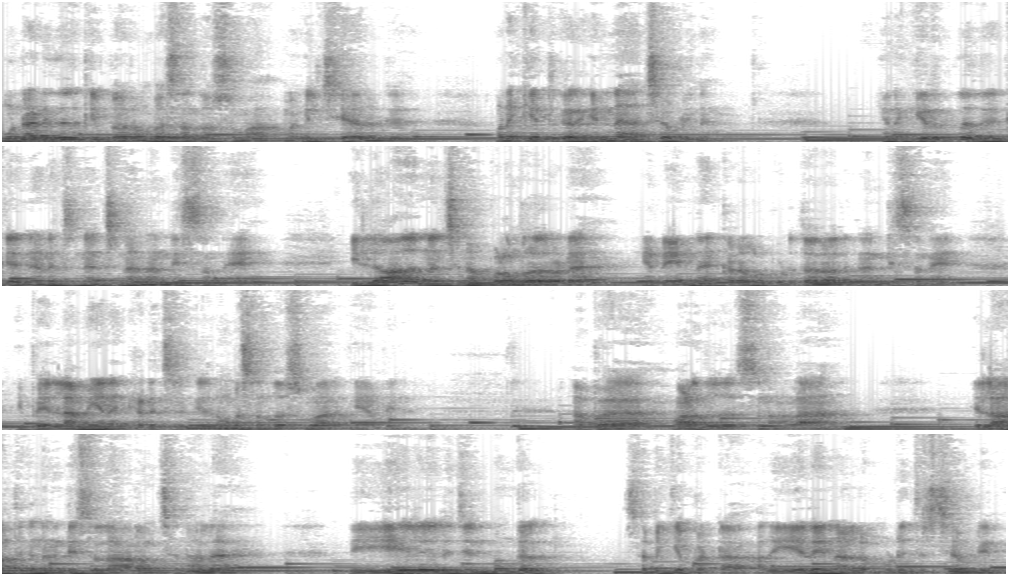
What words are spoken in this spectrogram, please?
முன்னாடி இருந்ததுக்கு இப்போ ரொம்ப சந்தோஷமா மகிழ்ச்சியா இருக்கு. உனக்கு கேட்டிருக்காரு என்ன ஆச்சு? அப்படின்னு. எனக்கு இருந்ததுக்கு நினைச்சு நினைச்சு நான் நன்றி சொன்னேன். இல்லாத நினைச்சு நான் புலம்புறதோட என்னை என்ன கடவுள் கொடுத்தாரோ அதுக்கு நன்றி சொன்னேன். இப்போ எல்லாமே எனக்கு கிடைச்சிருக்கு. ரொம்ப சந்தோஷமா இருக்கேன் அப்படின்னு. அப்போ வானதூதர் சொன்னாங்களா எல்லாத்துக்கும் நன்றி சொல்ல ஆரம்பிச்சனால நீ ஏழு ஏழு ஜென்மங்கள் சபிக்கப்பட்டா அது ஏழே நாளில் முடிஞ்சிருச்சு அப்படின்னு.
